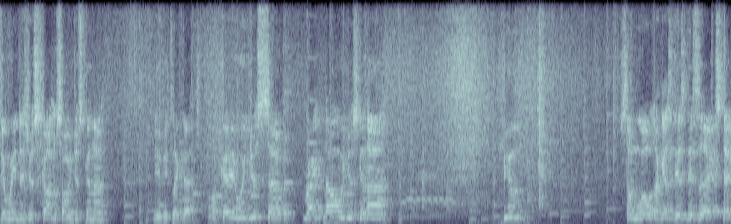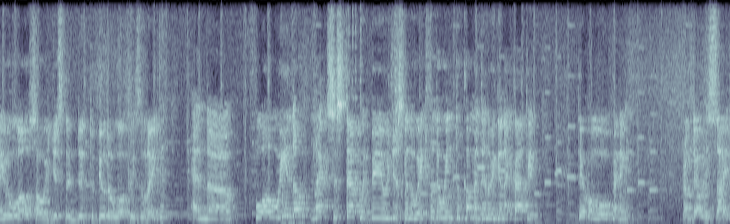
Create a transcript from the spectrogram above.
The windows just come, so we're just gonna leave it like that. Okay, we just, uh, right now, we're just gonna build some walls. I guess this, this is an exterior wall, so we just need to build a wall to isolate it. And uh, for our window, next step would be we're just gonna wait for the wind to come and then we're gonna cut it, the whole opening from the other side.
